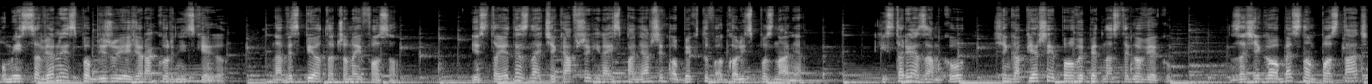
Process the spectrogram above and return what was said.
Umiejscowiony jest w pobliżu jeziora Kurnickiego, na wyspie otoczonej fosą. Jest to jeden z najciekawszych i najwspanialszych obiektów okolic Poznania. Historia zamku sięga pierwszej połowy XV wieku, zaś jego obecną postać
